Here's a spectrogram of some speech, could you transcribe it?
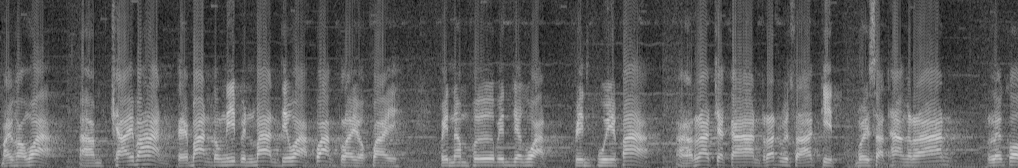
หมายความว่าใช้บ้านแต่บ้านตรงนี้เป็นบ้านที่ว่ากว้างไกลออกไป เป็นอำเภอเป็นจังหวัด เป็นภูมิภาคอ่าราชการรัฐวิสาหกิจ บริษัทห้างร้าน และก็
